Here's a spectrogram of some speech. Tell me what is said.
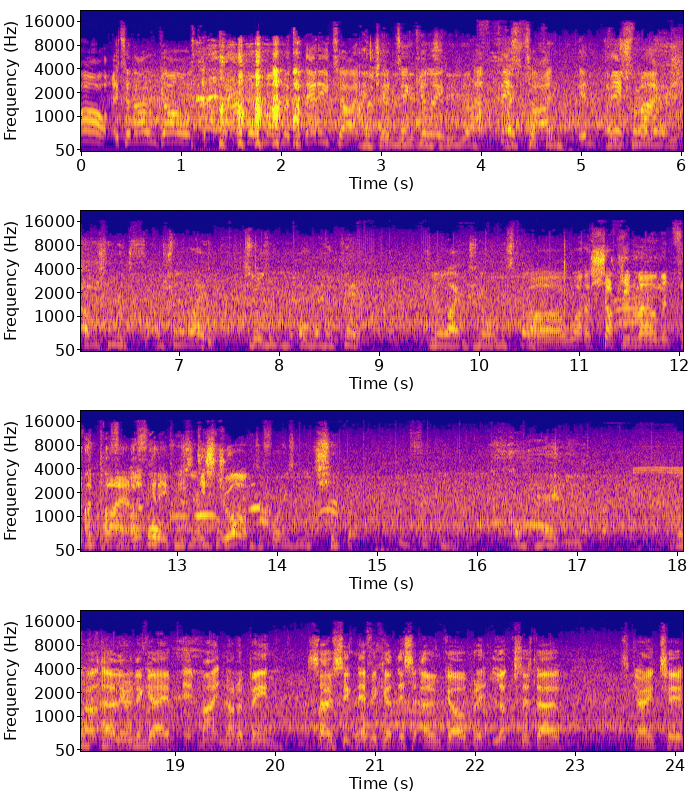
Oh, it's an own goal, a terrible moment at any time, I but genuinely particularly didn't do that. at this I time fucking- in I was this trying match. to like. I was trying to. I was trying to like. Do you know the overhead kick? Do you know like? Do you know on the spot? Oh, what a shocking moment for the I- I- player. I Look thought, at him, he's distraught. I thought he was going to chip up. Oh, I'll hurt you. Well, earlier in the game, it might not have been so significant, this own goal, but it looks as though it's going to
